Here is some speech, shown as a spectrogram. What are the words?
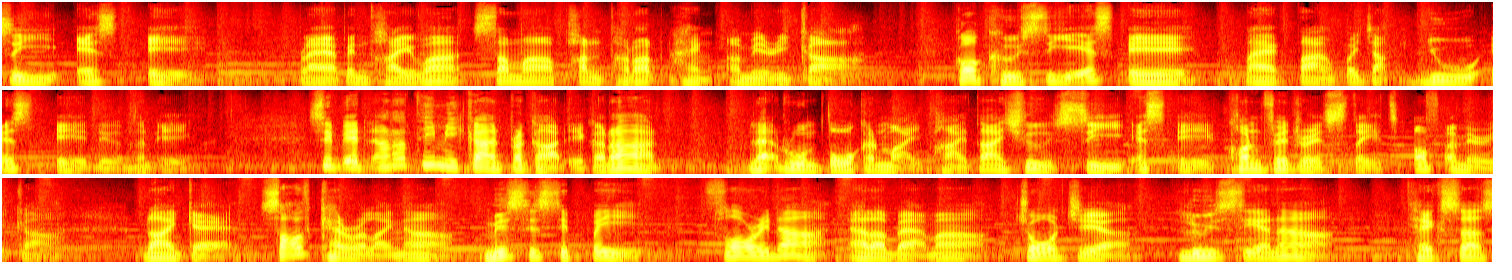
CSA แปลเป็นไทยว่าสมาพันธรัฐแห่งอเมริกา ก็คือ CSA แตกต่างไปจาก USA เดิมนั่นเอง 11 รัฐที่มีการประกาศเอกราช และรวมตัวกันใหม่ภายใต้ชื่อ CSA Confederate States of America ได้แก่ South Carolina Mississippi Florida Alabama Georgia Louisiana Texas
